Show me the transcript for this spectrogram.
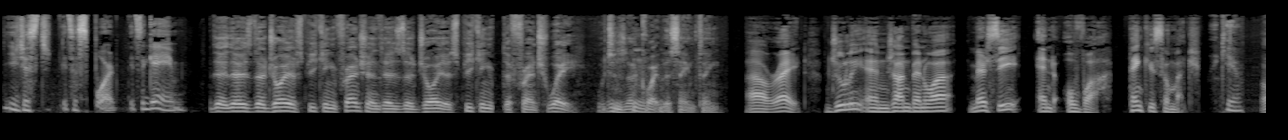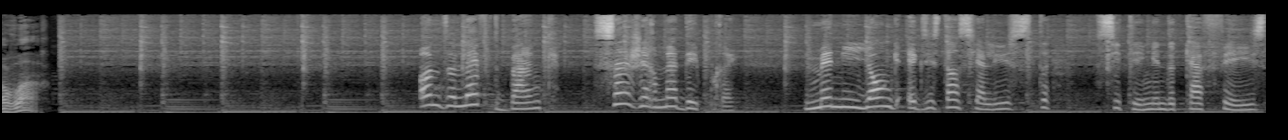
you just, it's a sport, it's a game. There's the joy of speaking French, and there's the joy of speaking the French way, which is not mm-hmm. quite the same thing. All right. Julie and Jean Benoit, merci and au revoir. Thank you so much. Thank you. Au revoir. On the left bank, Saint-Germain-des-Prés. Many young existentialists sitting in the cafes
